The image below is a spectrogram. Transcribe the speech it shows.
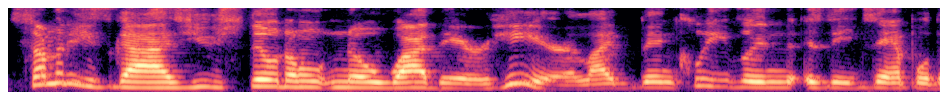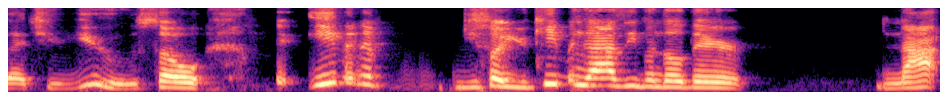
some of these guys, you still don't know why they're here. Like Ben Cleveland is the example that you use. So even if you, so you're keeping guys even though they're not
